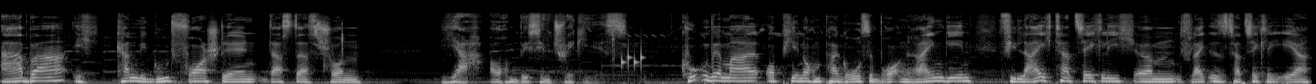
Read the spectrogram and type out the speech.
aber ich kann mir gut vorstellen, dass das schon, ja, auch ein bisschen tricky ist. Gucken wir mal, ob hier noch ein paar große Brocken reingehen. Vielleicht tatsächlich, ähm, vielleicht ist es tatsächlich eher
